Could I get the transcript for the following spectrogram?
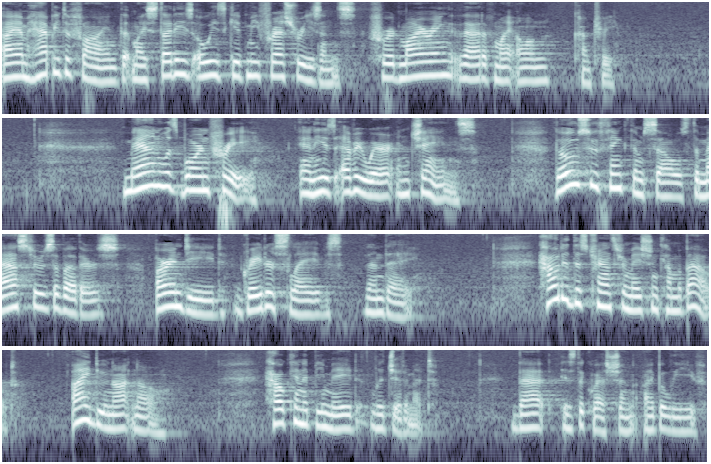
I am happy to find that my studies always give me fresh reasons for admiring that of my own country. Man was born free, and he is everywhere in chains. Those who think themselves the masters of others are indeed greater slaves than they. How did this transformation come about? I do not know. How can it be made legitimate? That is the question I believe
